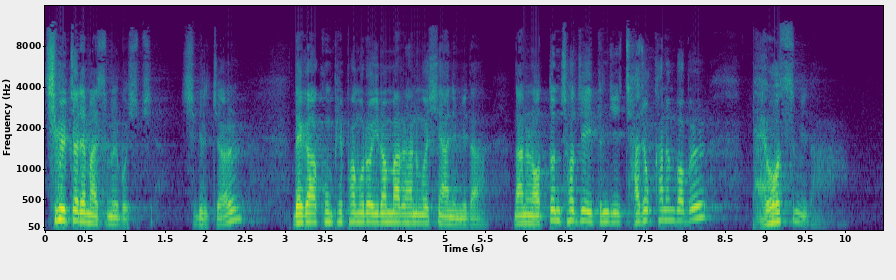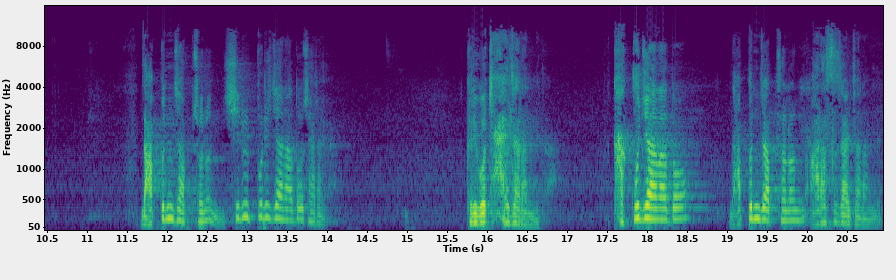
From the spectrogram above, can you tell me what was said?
11절의 말씀을 보십시오. 11절. 내가 궁핍함으로 이런 말을 하는 것이 아닙니다. 나는 어떤 처지에 있든지 자족하는 법을 배웠습니다. 나쁜 잡초는 씨를 뿌리지 않아도 자라요. 그리고 잘 자랍니다. 가꾸지 않아도 나쁜 잡초는 알아서 잘 자랍니다.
